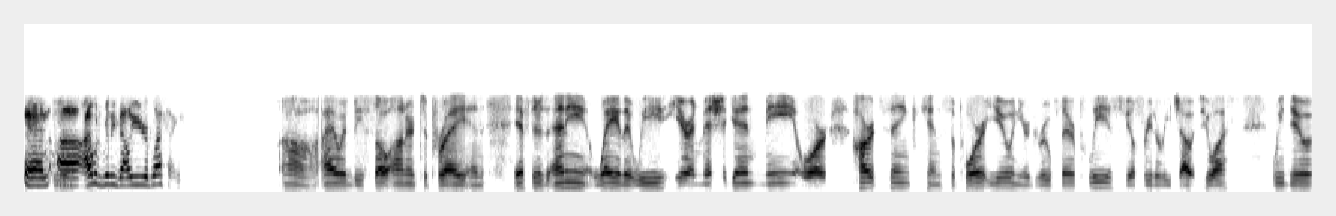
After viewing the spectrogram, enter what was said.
And uh, I would really value your blessing. Oh, I would be so honored to pray. And if there's any way that we here in Michigan, me or HeartSync, can support you and your group there, please feel free to reach out to us. We do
